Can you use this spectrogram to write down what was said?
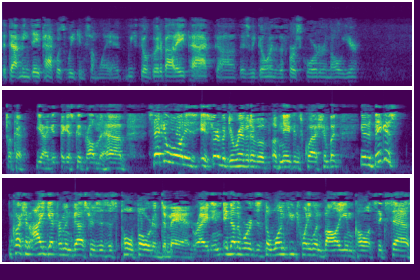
that that means APAC was weak in some way. We feel good about APAC uh, as we go into the first quarter and the whole year. Okay. Yeah, I guess good problem to have. Second one is sort of a derivative of Nathan's question. But you know, the biggest question I get from investors is this pull forward of demand, right? In other words, is the 1Q 2021 volume, call it success,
